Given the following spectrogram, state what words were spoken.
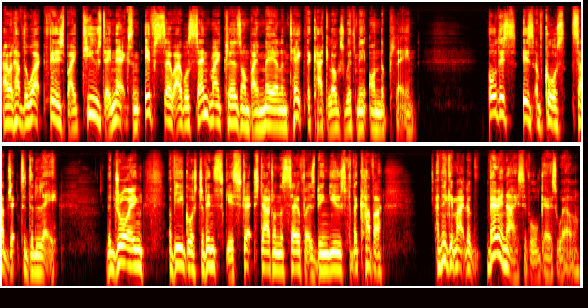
I will have the work finished by Tuesday next, and if so, I will send my clothes on by mail and take the catalogues with me on the plane. All this is, of course, subject to delay. The drawing of Igor Stravinsky stretched out on the sofa is being used for the cover. I think it might look very nice if all goes well.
